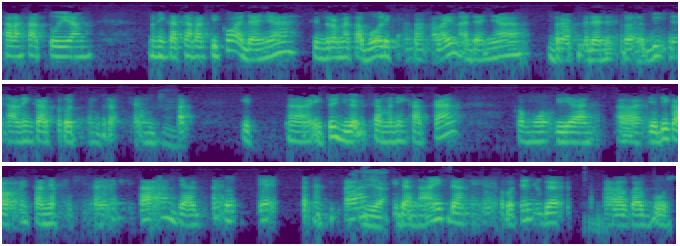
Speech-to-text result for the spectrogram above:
salah satu yang meningkatkan resiko adanya sindrom metabolik antara lain adanya berat badan yang berlebih dan lingkar perut yang berat yang besar nah, itu juga bisa meningkatkan kemudian uh, jadi kalau misalnya pencegahan kita jaga kita yeah. tidak naik dan perutnya juga uh, bagus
